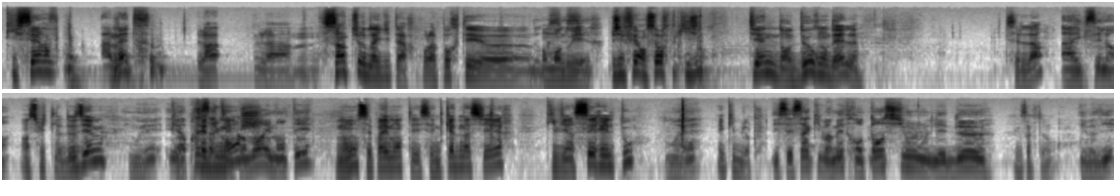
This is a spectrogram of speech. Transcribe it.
qui servent à mettre la, la ceinture de la guitare pour la porter euh, en bandoulière. J'ai fait en sorte qu'ils tiennent dans deux rondelles. Celle-là, Ah, excellent. ensuite la deuxième. Oui. Qui Et est après, près ça du tient manche. comment aimanté? Non, c'est pas aimanté, c'est une cadenassière qui vient serrer le tout Ouais. et qui bloque. Et c'est ça qui va mettre en tension les deux. Exactement. Et vas-y.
